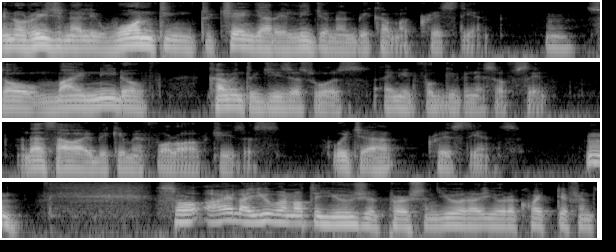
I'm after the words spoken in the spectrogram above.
in originally wanting to change a religion and become a Christian. Mm. So my need of coming to Jesus was I need forgiveness of sin. And that's how I became a follower of Jesus, which are Christians. Hmm. So Ayla, you are not the usual person. You are a, you are a quite different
